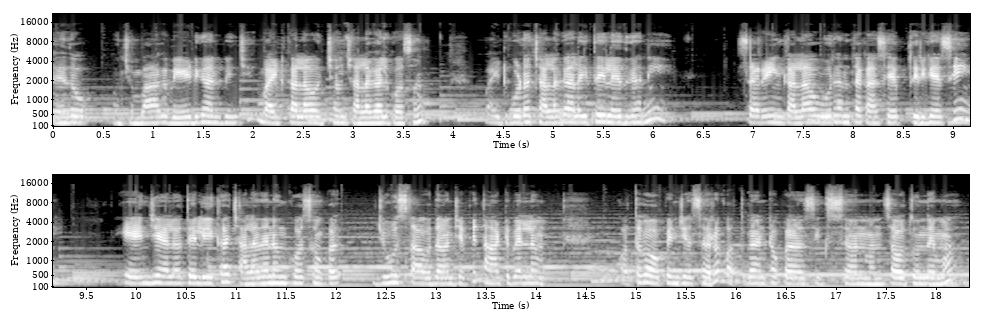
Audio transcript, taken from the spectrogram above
ఏదో కొంచెం బాగా వేడిగా అనిపించి బయటకు అలా వచ్చాం చల్లగాలి కోసం. బయట కూడా చల్లగాలి అయితే లేదు కానీ సరే ఇంకా అలా ఊరంతా కాసేపు తిరిగేసి ఏం చేయాలో తెలియక చల్లదనం కోసం ఒక జ్యూస్ తాగుదామని చెప్పి తాటి బెల్లం కొత్తగా ఓపెన్ చేశారు. కొత్తగా అంటే ఒక సిక్స్ సెవెన్ మంత్స్ అవుతుందేమో.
